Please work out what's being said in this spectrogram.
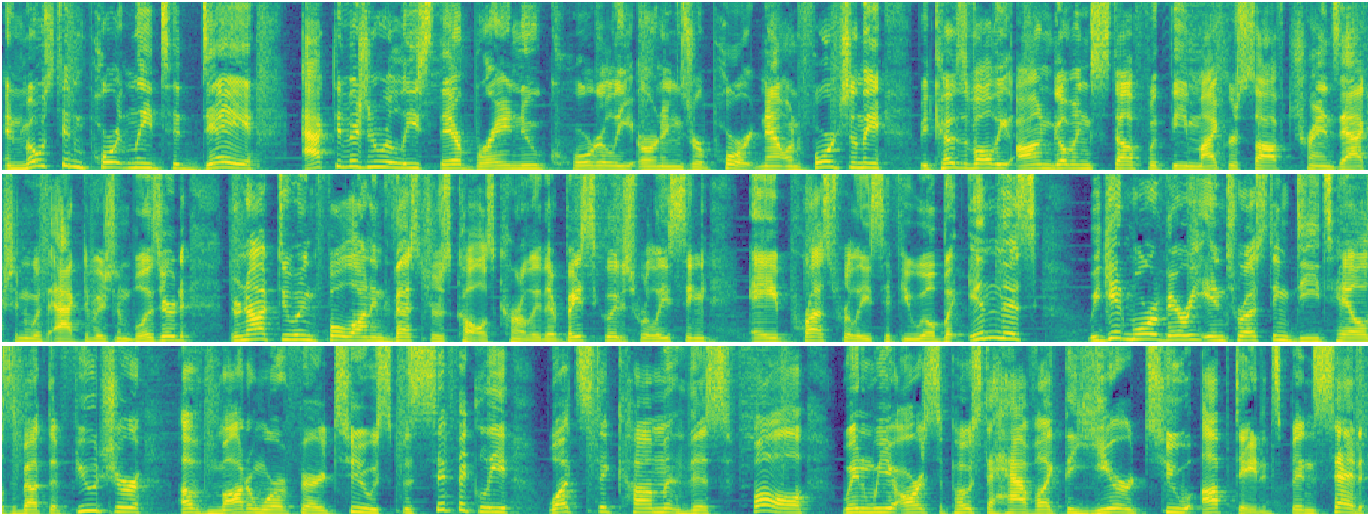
and most importantly, today, Activision released their brand new quarterly earnings report. Now, unfortunately, because of all the ongoing stuff with the Microsoft transaction with Activision Blizzard, they're not doing full on investors calls currently. They're basically just releasing a press release, if you will. But in this, we get more very interesting details about the future of Modern Warfare 2, specifically what's to come this fall when we are supposed to have like the year two update. It's been said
